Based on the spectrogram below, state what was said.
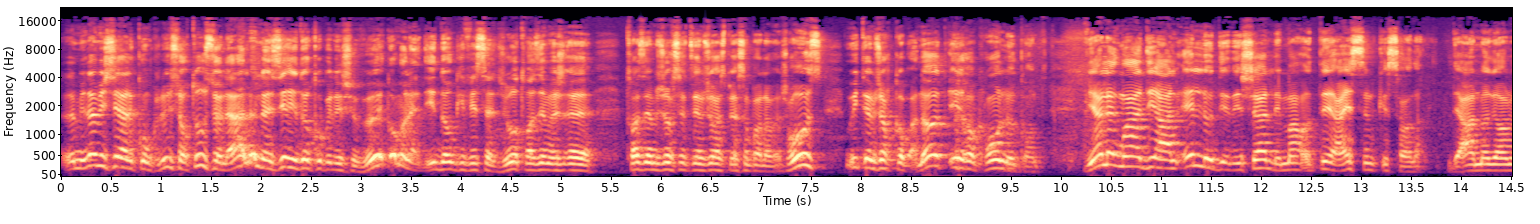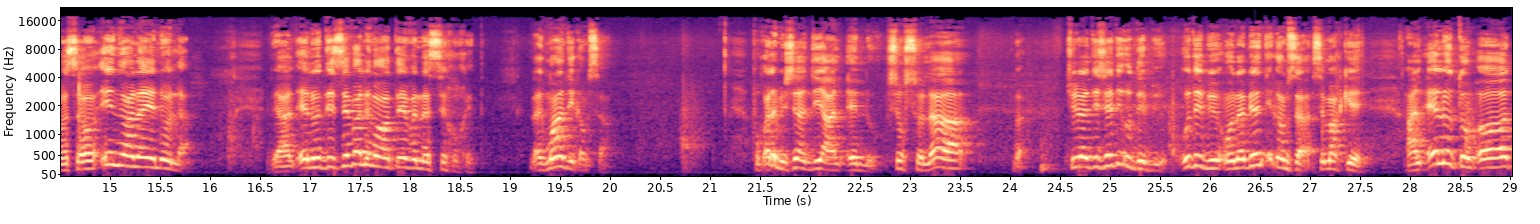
le Michel conclut, sur tout cela, le nazir il doit couper les cheveux, et comme on l'a dit, donc il fait 7 jours, 3e, euh, jour, 7 jour, aspiration par la vache rousse, 8 jour, kobanot, et il reprend le compte. Bien dit, al al la. Gemara dit comme ça. Pourquoi la Mishnah dit al elo Sur cela, bah, tu l'as déjà dit au début. Au début, on a bien dit comme ça. C'est marqué al elo tomot.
